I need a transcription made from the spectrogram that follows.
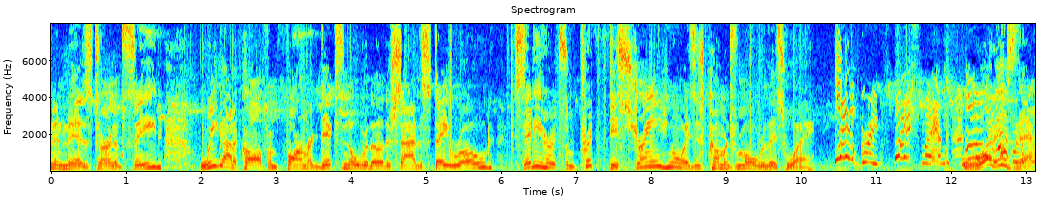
Evening, Ms. Turnip Seed. We got a call from Farmer Dixon over the other side of the state road. Said he heard some pretty strange noises coming from over this way. Little green spaceman! What is that?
